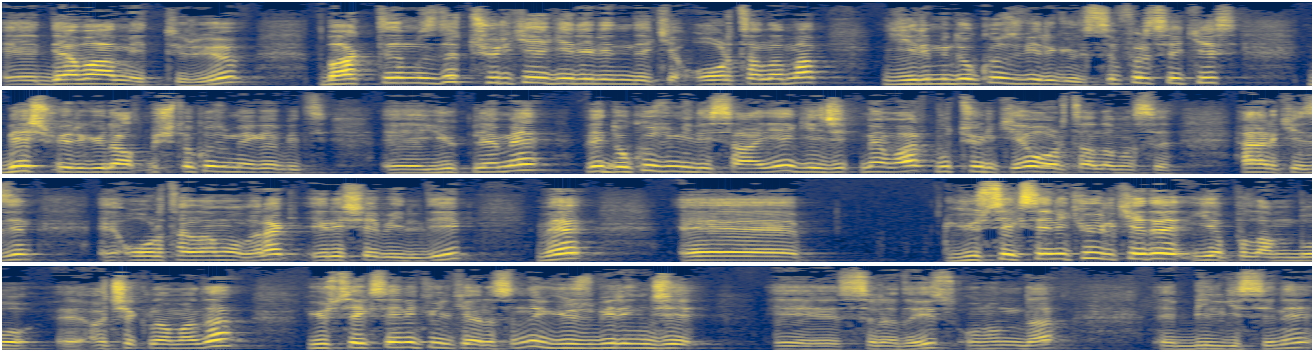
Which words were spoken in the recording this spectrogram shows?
devam ettiriyor. Baktığımızda Türkiye genelindeki ortalama 29,08, 5,69 megabit e, yükleme ve 9 milisaniye gecikme var. Bu Türkiye ortalaması. Herkesin e, ortalama olarak erişebildiği ve e, 182 ülkede yapılan bu e, açıklamada 182 ülke arasında 101. e, sıradayız. Onun da e, bilgisini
